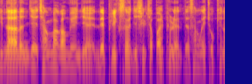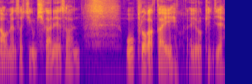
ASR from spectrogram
이날은 이제 장 마감 후에 이제 넷플릭스가 이제 실적 발표를 했는데 상당히 좋게 나오면서 지금 시간에서 한 5% 가까이 이렇게 이제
